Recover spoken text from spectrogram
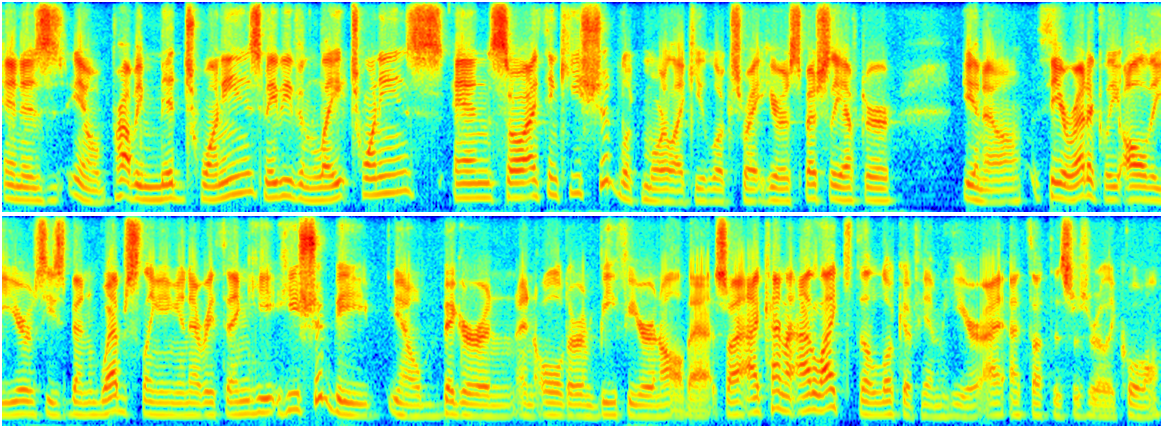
in his you know probably mid twenties, maybe even late twenties, and so I think he should look more like he looks right here, especially after you know theoretically all the years he's been web slinging and everything. He he should be you know bigger and, and older and beefier and all that. So I, I kind of I liked the look of him here. I, I thought this was really cool.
